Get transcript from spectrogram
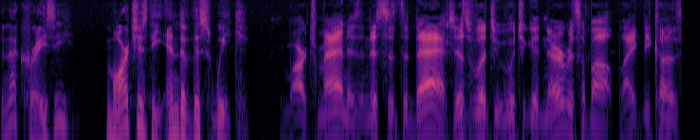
Isn't that crazy? March is the end of this week. March Madness, and this is the dash. This is what you what you get nervous about, like because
